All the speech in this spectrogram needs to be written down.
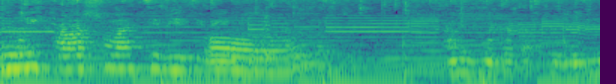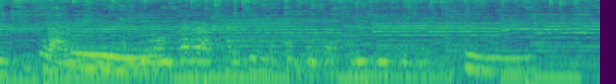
মুড়ি খাওয়ার সময় চিবিয়ে চিবিয়ে। আমি গোটাটা ফেলে দিয়েছি তো আমি লঙ্কা রাখার জন্য তো গোটা ফেলে দিতে আমি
